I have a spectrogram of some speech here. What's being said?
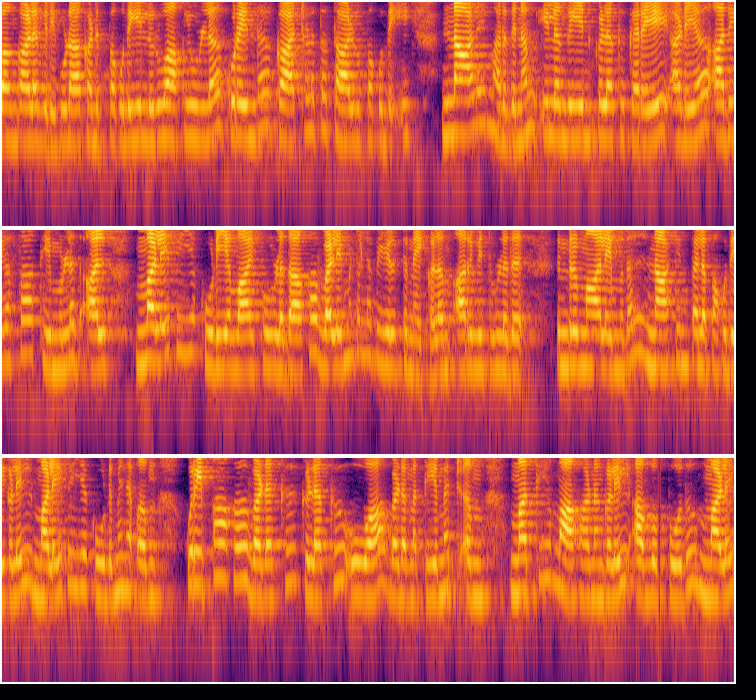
வங்காள விரிகுடா கடற்பகுதியில் உருவாகியுள்ள குறைந்த காற்றழுத்த தாழ்வு பகுதி. நாளை மறுதினம் இலங்கையின் கிழக்கு கரையை அடைய அதிக சாத்தியமுள்ளதால் மழை பெய்யக்கூடிய வாய்ப்பு உள்ளதாக வளிமண்டலவியல் திணைக்களம் அறிவித்துள்ளது. இன்று மாலை முதல் நாட்டின் பல பகுதிகளில் மழை பெய்யக்கூடும் எனவும் குறிப்பாக வடக்கு கிழக்கு உவா வடமத்திய மற்றும் மத்திய மாகாணங்களில் அவ்வப்போது மழை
